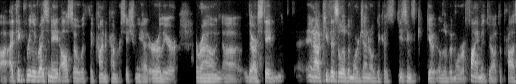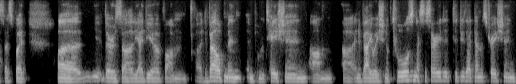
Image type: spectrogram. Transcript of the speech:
I think really resonate also with the kind of conversation we had earlier around uh, there are statements, and I'll keep this a little bit more general because these things get a little bit more refinement throughout the process, but uh, there's uh, the idea of um, uh, development, implementation, um, uh, and evaluation of tools necessary to, to do that demonstration,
